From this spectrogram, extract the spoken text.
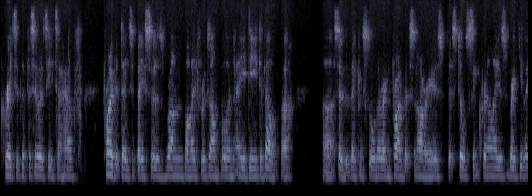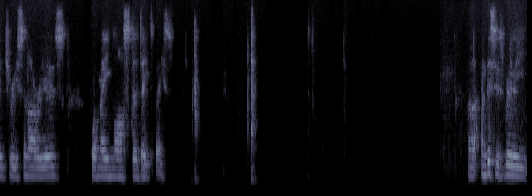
created the facility to have private databases run by, for example, an AD developer uh, so that they can store their own private scenarios, but still synchronize regulatory scenarios from a master database. Uh, and this is really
